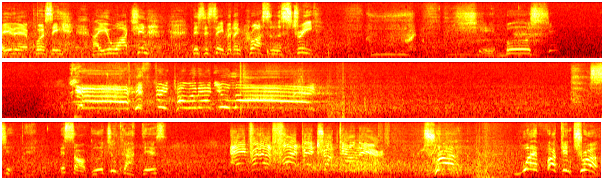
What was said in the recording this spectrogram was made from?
Hey there, pussy. Are you watching? This is safer than crossing the street. Shit, bullshit. Yeah! History coming at you live! Oh, shit, man. It's all good. You got this. Aim for that flatbed truck down there! Truck? What fucking truck?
